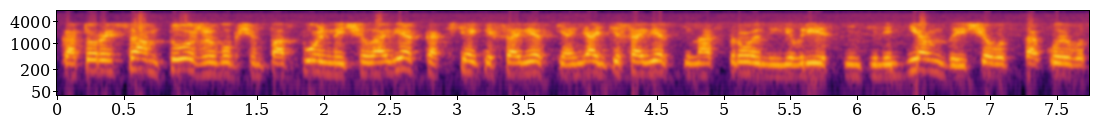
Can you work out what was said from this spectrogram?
который сам тоже, в общем, подпольный человек, как всякий советский, антисоветский настроенный еврейский интеллигент, да еще вот такой вот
